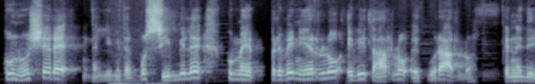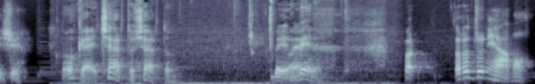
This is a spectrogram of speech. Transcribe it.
conoscere, nel limite del possibile, come prevenirlo, evitarlo e curarlo. Che ne dici? Ok, certo, certo. Bene. Va bene ragioniamo.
